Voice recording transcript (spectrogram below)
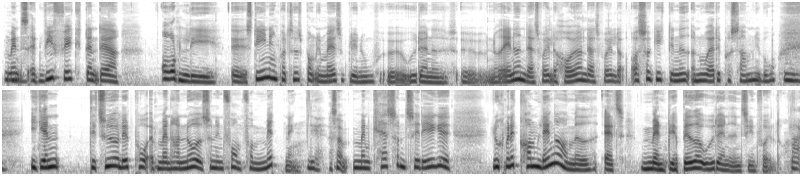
mm. mens at vi fik den der ordentlige øh, stigning på et tidspunkt. En masse blev nu øh, uddannet øh, noget andet end deres forældre, højere end deres forældre, og så gik det ned, og nu er det på samme niveau. Mm. Igen, det tyder lidt på, at man har nået sådan en form for mætning. Yeah. Altså, man kan sådan set ikke, nu kan man ikke komme længere med, at man bliver bedre uddannet end sine forældre. Nej,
